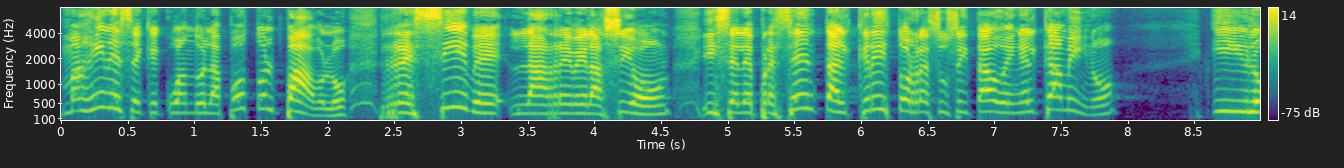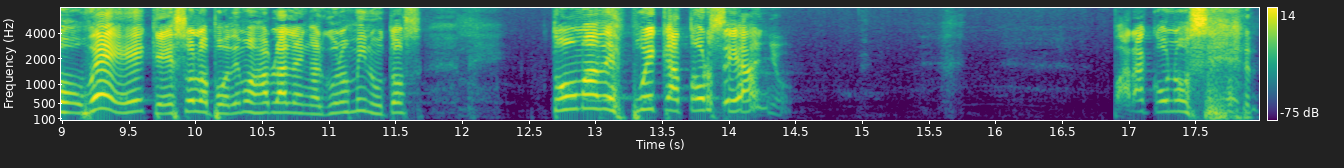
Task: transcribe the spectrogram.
Imagínense que cuando el apóstol Pablo recibe la revelación y se le presenta al Cristo resucitado en el camino y lo ve, que eso lo podemos hablar en algunos minutos, toma después 14 años para conocer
